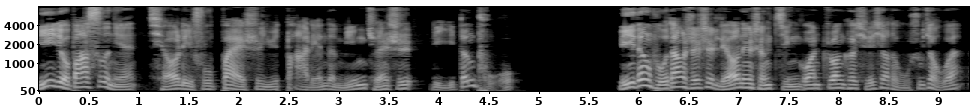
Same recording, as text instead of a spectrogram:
一九八四年，乔利夫拜师于大连的名拳师李登普。李登普当时是辽宁省警官专科学校的武术教官，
